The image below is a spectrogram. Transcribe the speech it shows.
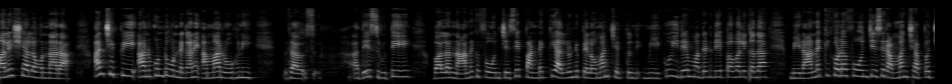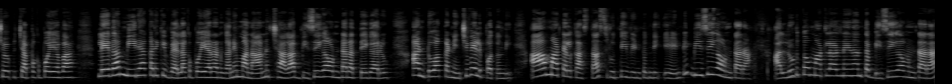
మలేషియాలో ఉన్నారా? అని చెప్పి అనుకుంటూ ఉండగానే అమ్మ రోహిణి అదే శృతి వాళ్ళ నాన్నకి ఫోన్ చేసి పండక్కి అల్లుడిని పిలవమని చెప్తుంది. మీకు ఇదే మొదటి దీపావళి కదా మీ నాన్నకి కూడా ఫోన్ చేసి రమ్మని చెప్పచ్చు చెప్పకపోయావా? లేదా మీరే అక్కడికి వెళ్ళకపోయారని కానీ మా నాన్న చాలా బిజీగా ఉంటారు అత్తయ్య గారు అంటూ అక్కడి నుంచి వెళ్ళిపోతుంది. ఆ మాటలు కాస్త శృతి వింటుంది. ఏంటి బిజీగా ఉంటారా? అల్లుడితో మాట్లాడలేనంత బిజీగా ఉంటారా?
